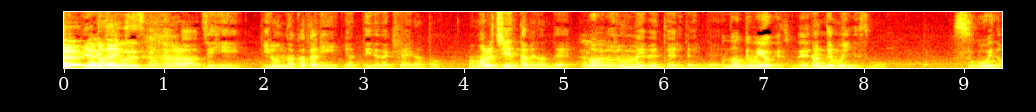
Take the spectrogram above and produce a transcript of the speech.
やりたい。大丈夫ですか？だからぜひいろんな方にやっていただきたいなと、まあ、マルチエンタメなんで、はいいろんなイベントやりたいんで、何でもいいわけですね。何でもいいですもう。すごいな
